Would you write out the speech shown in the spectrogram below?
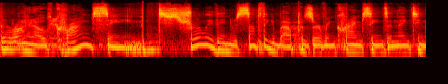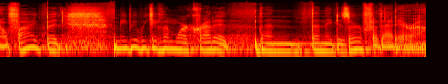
right. you know, crime scene. Surely they knew something about preserving crime scenes in 1905, but maybe we give them more credit than than they deserve for that era.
